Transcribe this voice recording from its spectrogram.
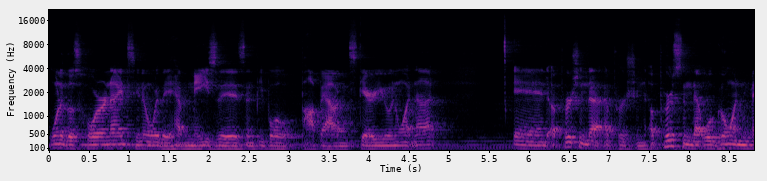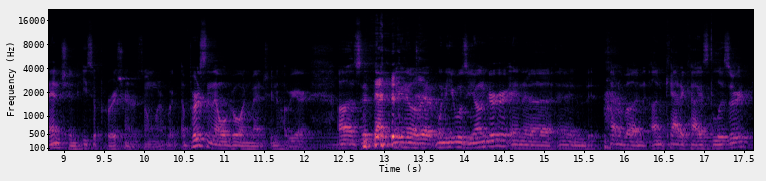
one of those horror nights, you know, where they have mazes and people pop out and scare you and whatnot. And a person that a person a person that will go unmentioned. He's a parishioner somewhere, but a person that will go unmentioned. Javier uh, that you know that when he was younger and uh, and kind of an uncatechized lizard,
